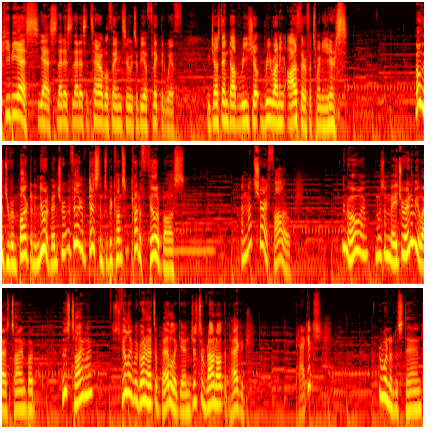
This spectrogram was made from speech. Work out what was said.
PBS, yes, that is that is a terrible thing to to be afflicted with. You just end up re rerunning Arthur for 20 years. Now that you've embarked on a new adventure, I feel like I'm destined to become some kind of filler boss. I'm not sure I follow. You know, I was a major enemy last time, but this time I just feel like we're going to have to battle again just to round out the package. Package? You wouldn't understand.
